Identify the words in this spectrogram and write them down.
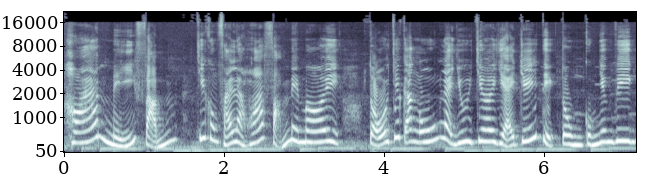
Hóa mỹ phẩm Chứ không phải là hóa phẩm em ơi Tổ chức ăn uống là vui chơi giải trí tiệc tùng cùng nhân viên.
